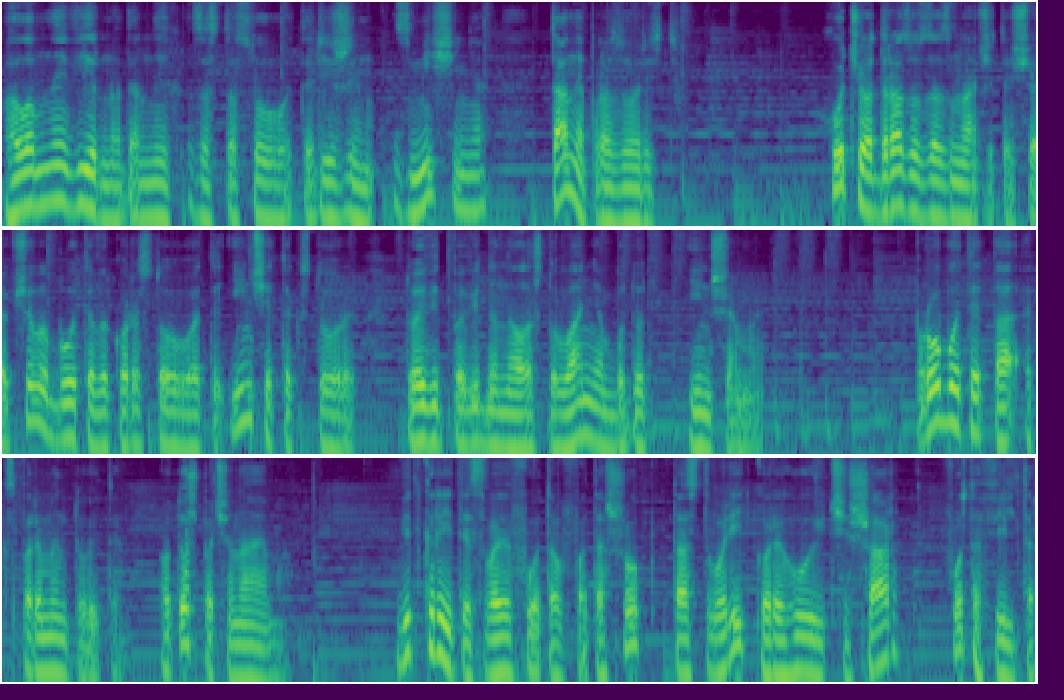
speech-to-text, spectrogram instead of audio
головне вірно до них застосовувати режим зміщення та непрозорість. Хочу одразу зазначити, що якщо ви будете використовувати інші текстури, то і відповідно налаштування будуть іншими. Пробуйте та експериментуйте. Отож починаємо. Відкрийте своє фото в Photoshop та створіть коригуючий шар фотофільтр.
